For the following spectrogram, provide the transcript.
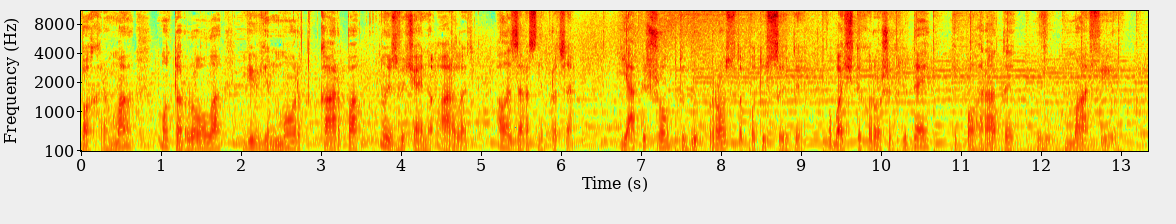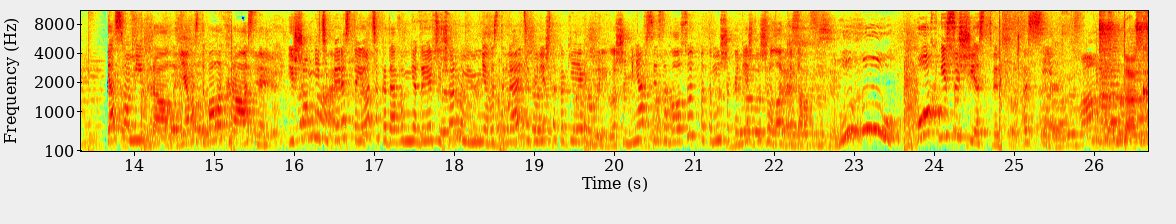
Бахрама, Моторола, Вів'єн Морт, Карпа, ну і звичайно Арлет. Але зараз не про це. Я пішов туди просто потусити, побачити хороших людей і пограти в мафію. Я с вами играла, я вас давала красным. И что мне теперь остается, когда вы мне даете черным, вы меня выставляете, конечно, как я и говорила, что меня все заголосуют, потому что, конечно же, Лаки да. Уху! Бог несуществен. Спасибо. Так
